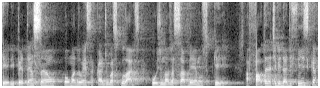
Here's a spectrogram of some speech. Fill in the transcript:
ter hipertensão ou uma doença cardiovascular. Hoje nós já sabemos que a falta de atividade física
